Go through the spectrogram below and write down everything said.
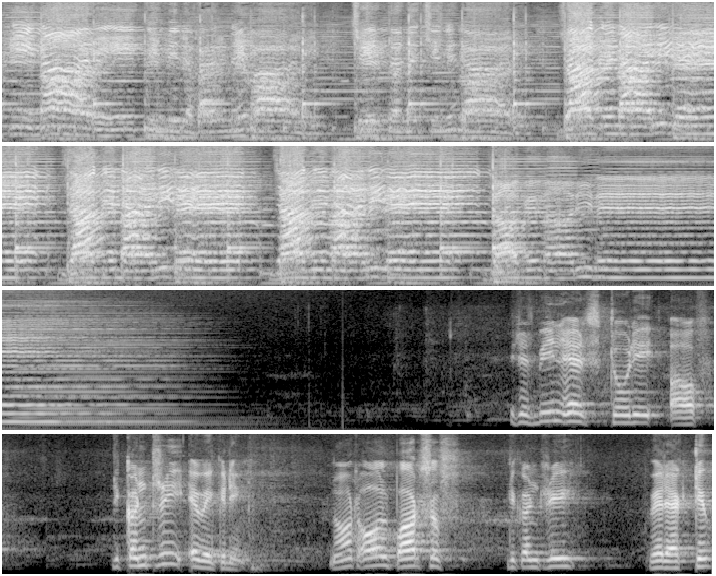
की नारी तिमिर हरने वाली, चेतन चिनगारी जागनारी रे जागनारी रे जागनारी रे It has been a story of the country awakening. Not all parts of the country were active.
